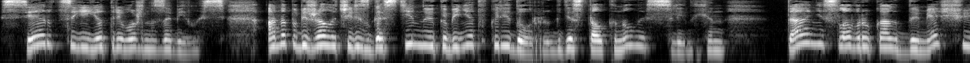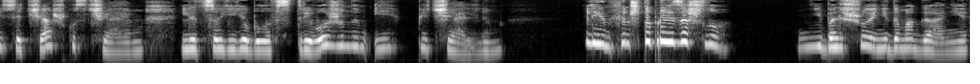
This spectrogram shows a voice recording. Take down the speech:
Сердце ее тревожно забилось. Она побежала через гостиную и кабинет в коридор, где столкнулась с Линхен. Та несла в руках дымящуюся чашку с чаем. Лицо ее было встревоженным и печальным. «Линхен, что произошло?» Небольшое недомогание.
